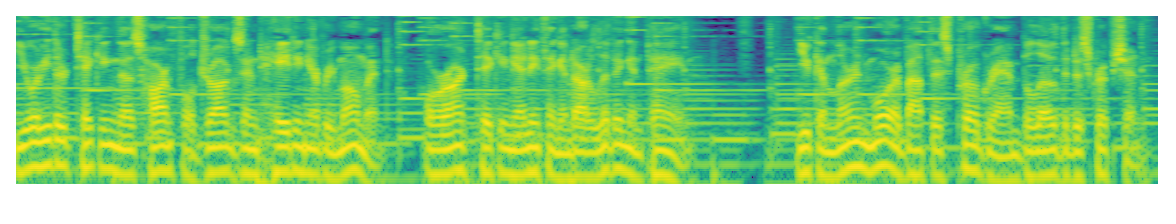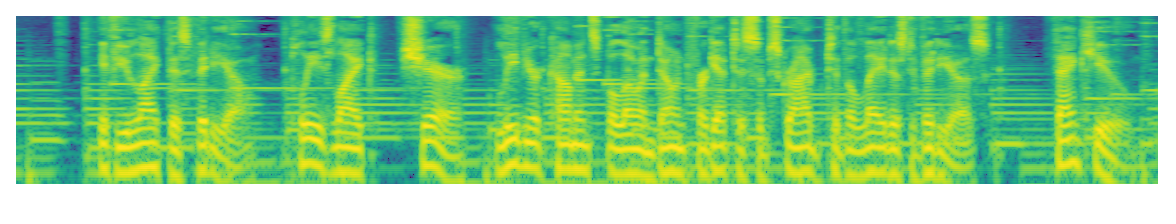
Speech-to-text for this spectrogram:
You're either taking those harmful drugs and hating every moment, or aren't taking anything and are living in pain. You can learn more about this program below the description. If you like this video, please like, share, leave your comments below and don't forget to subscribe to the latest videos. Thank you.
